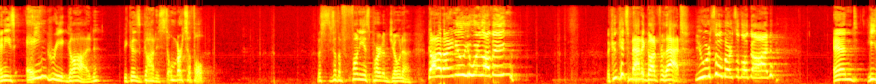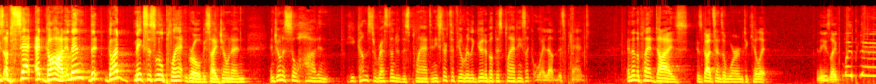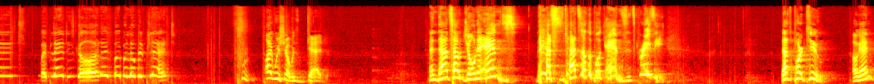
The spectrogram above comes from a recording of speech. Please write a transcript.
and he's angry at God because God is so merciful. This is the funniest part of Jonah. God, I knew you were loving. Like, who gets mad at God for that? You are so merciful, God. And he's upset at God. And then the, God makes this little plant grow beside Jonah. And, and Jonah's so hot and he comes to rest under this plant and he starts to feel really good about this plant and he's like, oh, I love this plant. And then the plant dies because God sends a worm to kill it. And he's like, my plant, my plant is gone. My beloved plant. I wish I was dead. And that's how Jonah ends. That's, that's how the book ends. It's crazy. That's part two. Okay?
